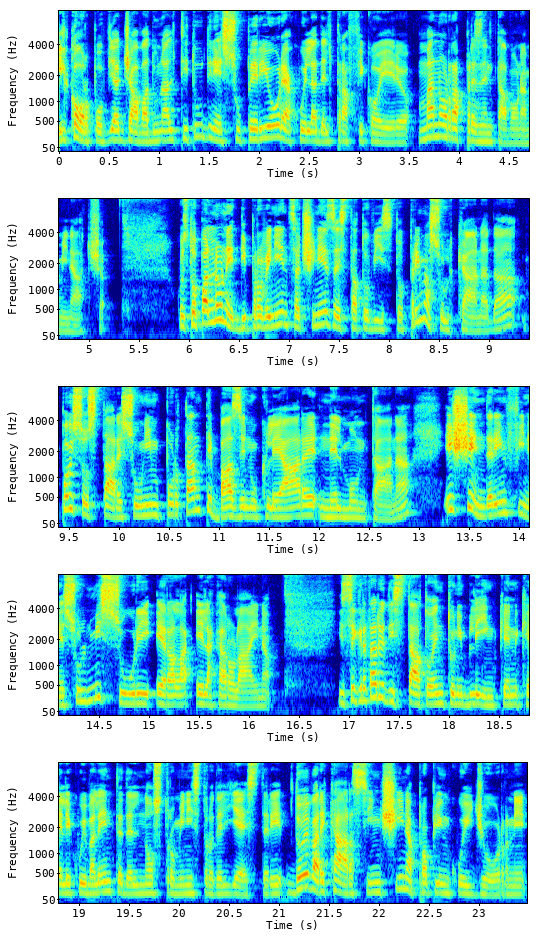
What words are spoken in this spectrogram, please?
il corpo viaggiava ad un'altitudine superiore a quella del traffico aereo, ma non rappresentava una minaccia. Questo pallone di provenienza cinese è stato visto prima sul Canada, poi sostare su un'importante base nucleare nel Montana e scendere infine sul Missouri e la, Carolina. Il segretario di Stato Anthony Blinken, che è l'equivalente del nostro ministro degli esteri, doveva recarsi in Cina proprio in quei giorni,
